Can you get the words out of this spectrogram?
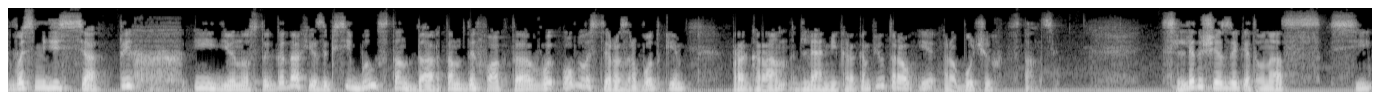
80-х и 90-х годах язык C был стандартом де-факто в области разработки программ для микрокомпьютеров и рабочих станций. Следующий язык это у нас C++.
